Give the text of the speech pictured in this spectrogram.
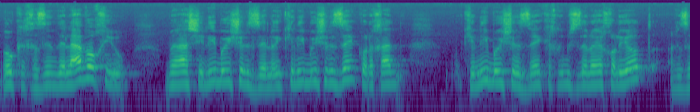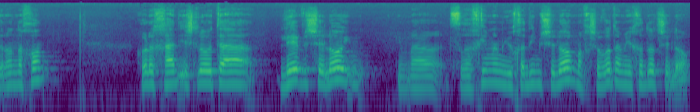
והוא כחזין דלאו חיו. אומר רש"י, ליבוי של זה לא כליבוי של זה, כל אחד כליבוי של זה, ליבוי שזה לא יכול להיות, הרי זה לא נכון. כל אחד יש לו את הלב שלו עם, עם הצרכים המיוחדים שלו, המחשבות המיוחדות שלו.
